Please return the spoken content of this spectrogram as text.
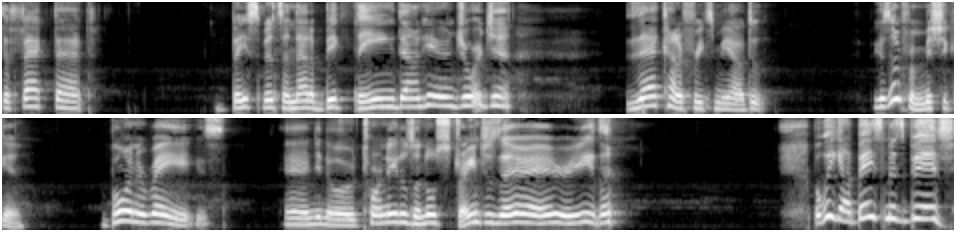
the fact that basements are not a big thing down here in Georgia, that kind of freaks me out too. Because I'm from Michigan, born and raised. And, you know, tornadoes are no strangers there either. But we got basements, bitch.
